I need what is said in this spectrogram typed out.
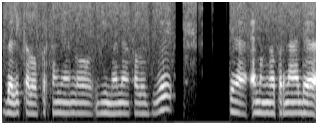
balik kalau pertanyaan lo gimana kalau gue? Ya emang nggak pernah ada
